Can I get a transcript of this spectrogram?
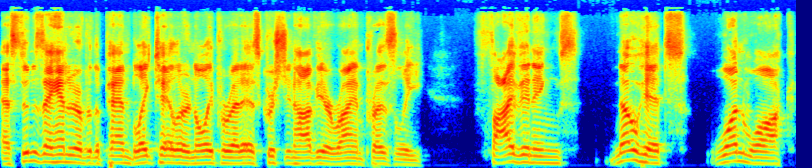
As soon as they handed over the pen, Blake Taylor, Enoli Paredes, Christian Javier, Ryan Pressly, five innings, no hits, one walk,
